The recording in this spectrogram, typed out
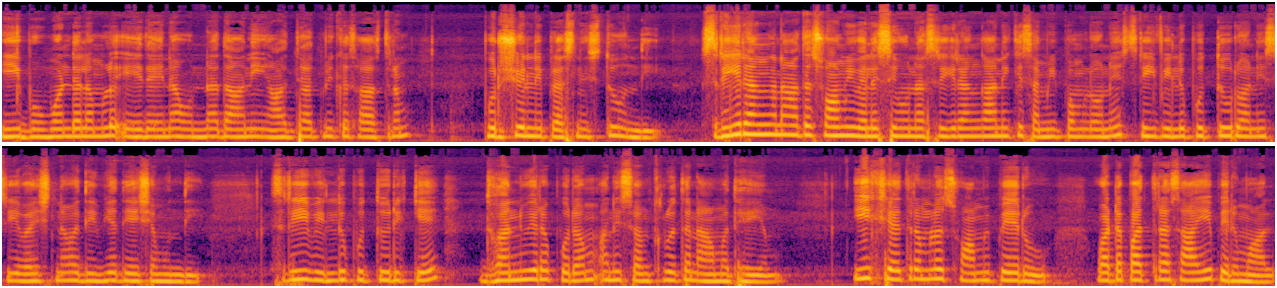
ఈ భూమండలంలో ఏదైనా ఉన్నదా అని ఆధ్యాత్మిక శాస్త్రం పురుషుల్ని ప్రశ్నిస్తూ ఉంది. శ్రీరంగనాథ స్వామి వెలసి ఉన్న శ్రీరంగానికి సమీపంలోనే శ్రీ విల్లుపుత్తూరు అని శ్రీ వైష్ణవ దివ్య దేశం ఉంది శ్రీ విల్లుపుత్తూరికే ధ్వన్వీరపురం అని సంస్కృత నామధేయం. ఈ క్షేత్రంలో స్వామి పేరు వటపత్ర సాయి పెరుమాల్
